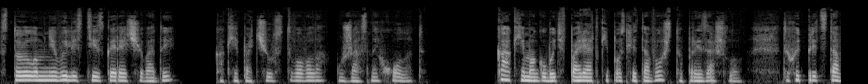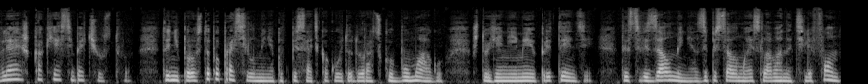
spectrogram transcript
Стоило мне вылезти из горячей воды, как я почувствовала ужасный холод. Как я могу быть в порядке после того, что произошло? Ты хоть представляешь, как я себя чувствую? Ты не просто попросил меня подписать какую-то дурацкую бумагу, что я не имею претензий. Ты связал меня, записал мои слова на телефон,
